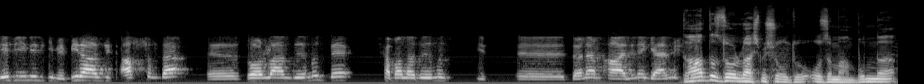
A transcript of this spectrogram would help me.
dediğiniz gibi birazcık aslında e, zorlandığımız ve çabaladığımız bir e, dönem haline gelmiş. Daha da zorlaşmış oldu o zaman bununla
